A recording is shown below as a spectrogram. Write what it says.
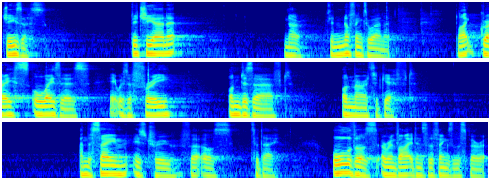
Jesus. Did she earn it? No, she did nothing to earn it. Like grace always is, it was a free, undeserved, unmerited gift. And the same is true for us today. All of us are invited into the things of the Spirit.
